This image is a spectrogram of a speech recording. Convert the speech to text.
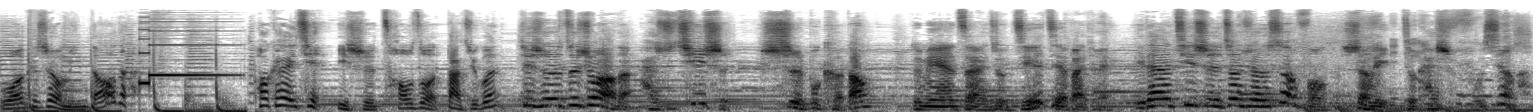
我可是有名刀的。抛开一切，一时操作大局观，其实最重要的还是气势，势不可当，对面自然就节节败退。一旦气势占据了上风，胜利就开始浮现了。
